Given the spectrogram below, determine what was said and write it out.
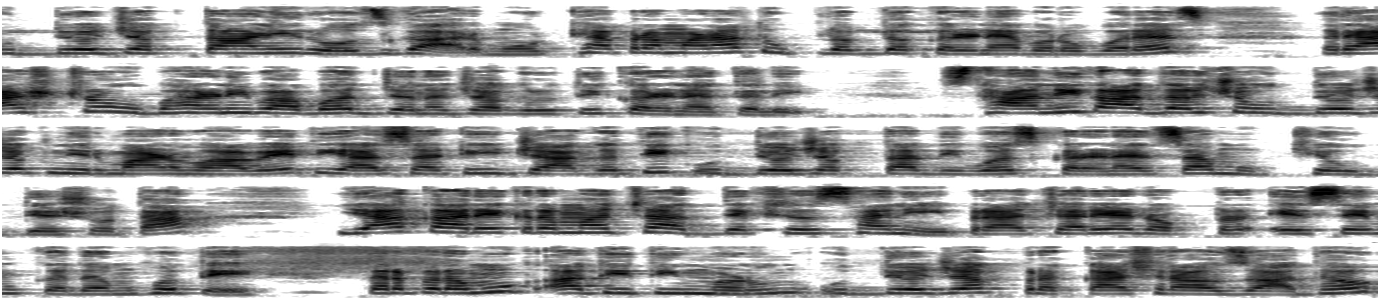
उद्योजकता आणि रोजगार मोठ्या प्रमाणात उपलब्ध करण्याबरोबरच राष्ट्र उभारणीबाबत जनजागृती करण्यात आली. स्थानिक आदर्श उद्योजक निर्माण व्हावेत यासाठी जागतिक उद्योजकता दिवस करण्याचा मुख्य उद्देश होता. या कार्यक्रमाच्या अध्यक्षस्थानी प्राचार्य डॉक्टर एस एम कदम होते. तर प्रमुख अतिथी म्हणून उद्योजक प्रकाशराव जाधव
